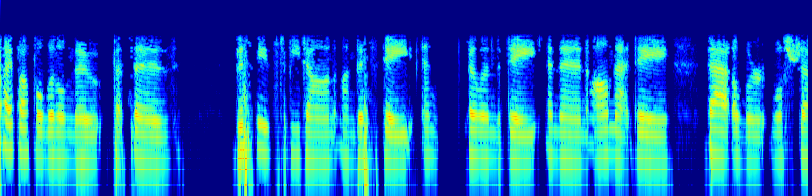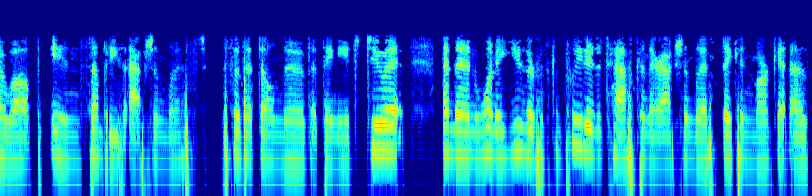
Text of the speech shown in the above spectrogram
type up a little note that says, this needs to be done on this date and fill in the date, and then on that day, that alert will show up in somebody's action list so that they'll know that they need to do it. And then when a user has completed a task in their action list, they can mark it as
